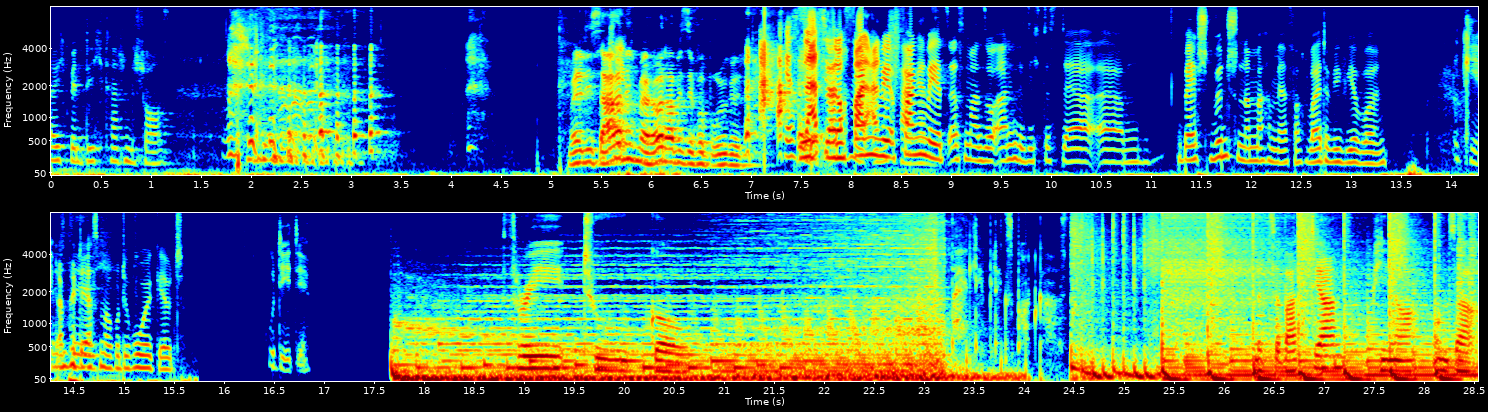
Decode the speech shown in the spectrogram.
Ich bin dicht, hast eine Chance. Wenn ihr die Sarah nicht mehr hört, habe ich sie verprügelt. Jetzt lass sie doch mal fangen wir, anfangen. fangen wir jetzt erstmal so an, wie sich das der ähm, Bash wünscht und dann machen wir einfach weiter, wie wir wollen. Okay, Damit Richtig. er erstmal die Ruhe gibt. gute Idee. Three, two, go. Dein Lieblingspodcast. Mit Sebastian, Pina und Sarah.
